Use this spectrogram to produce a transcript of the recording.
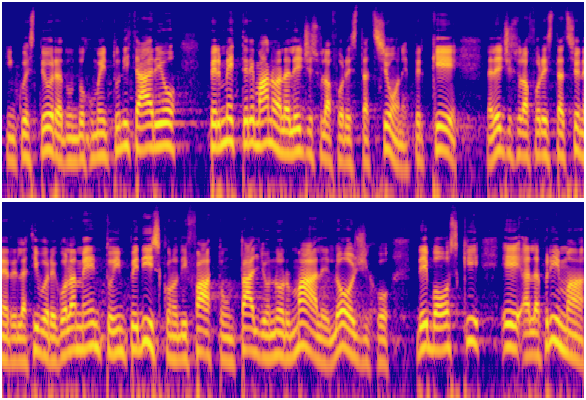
in queste ore ad un documento unitario per mettere mano alla legge sulla forestazione, perché la legge sulla forestazione e il relativo regolamento impediscono di fatto un taglio normale, logico dei boschi e alla prima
